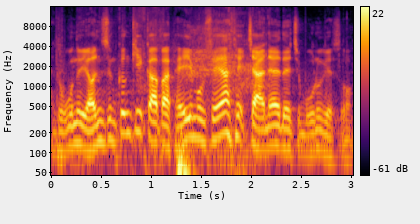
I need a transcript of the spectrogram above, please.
그래서 오늘 연승 끊길까봐 베이모스 해야 될지 안 해야 될지 모르겠어.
